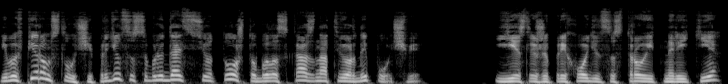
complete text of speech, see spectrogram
ибо в первом случае придется соблюдать все то, что было сказано о твердой почве. Если же приходится строить на реке,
